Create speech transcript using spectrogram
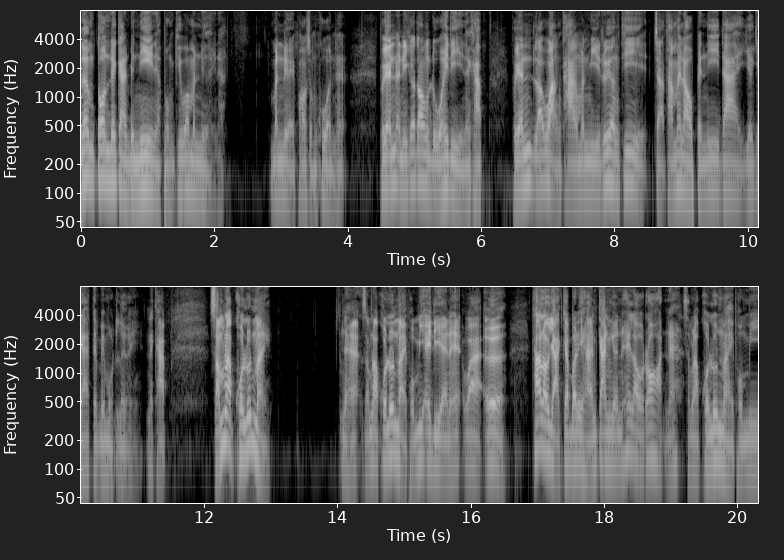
เริ่มต้นด้วยการเป็นหนี้เนี่ย ผมคิดว่ามันเหนื่อยนะมันเหนื่อยพอสมควรฮะเพราะฉะนั้นอันนี้ก็ต้องดูให้ดีนะครับ เพราะฉะนั้นระหว่างทางมันมีเรื่องที่จะทำให้เราเป็นหนี้ได้เยอะแยะเต็มไปหมดเลยนะครับสำหรับคนรุ่นใหม่ นะฮะสำหรับคนรุ่นใหม่ผมมีไอเดียนะฮะว่าเออถ้าเราอยากจะบริหารการเงินให้เรารอดนะสำหรับคนรุ่นใหม่ผมมี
